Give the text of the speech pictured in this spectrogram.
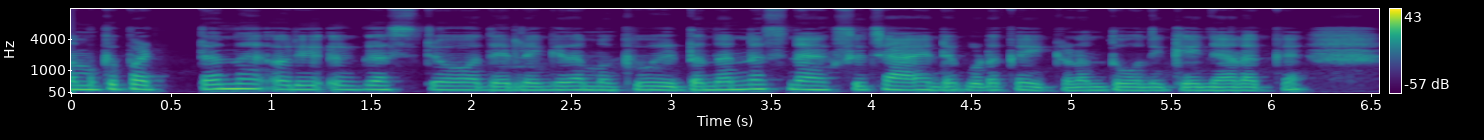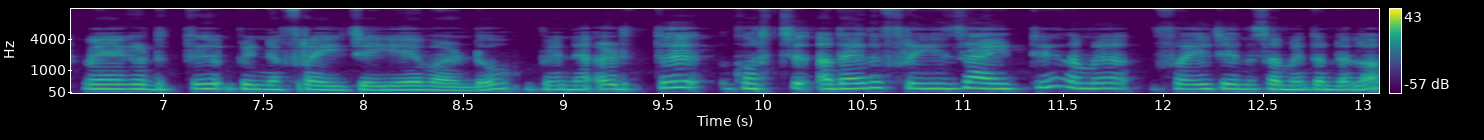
നമുക്ക് പെട്ടെന്ന് ഒരു ഗസ്റ്റോ അതല്ലെങ്കിൽ നമുക്ക് വീട്ടിൽ നിന്ന് തന്നെ സ്നാക്സ് ചായന്റെ കൂടെ കഴിക്കണം തോന്നിക്കഴിഞ്ഞാലൊക്കെ വേഗം എടുത്ത് പിന്നെ ഫ്രൈ ചെയ്യേ വേണ്ടു. പിന്നെ എടുത്ത് കുറച്ച് അതായത് ഫ്രീസായിട്ട് നമ്മൾ ഫ്രൈ ചെയ്യുന്ന സമയത്തുണ്ടല്ലോ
